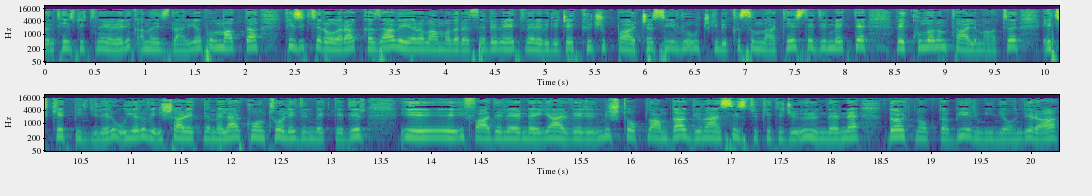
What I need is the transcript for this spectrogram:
kimyasalların tespitine yönelik analizler yapılmakta. Fiziksel olarak kaza ve yaralanmalara sebebiyet verebilecek küçük parça, sivri uç gibi kısımlar test edilmekte ve kullanım talimatı, etiket bilgileri, uyarı ve işaretlemeler kontrol edilmektedir. E, ifadelerine yer verilmiş toplamda güvensiz tüketici ürünlerine 4.1 milyon lira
